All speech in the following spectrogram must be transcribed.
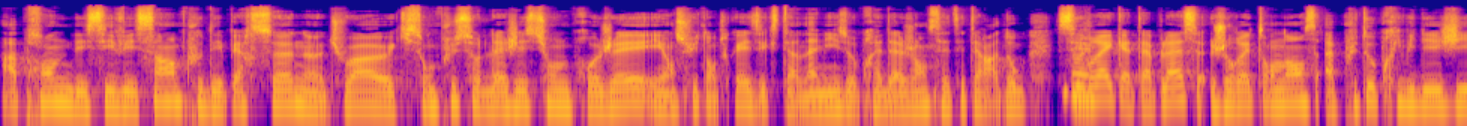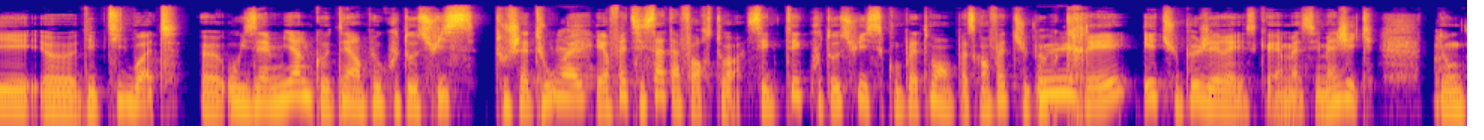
à prendre des CV simples ou des personnes, euh, tu vois, euh, qui sont plus sur de la gestion de projet et ensuite, en tout cas, ils externalisent auprès d'agences, etc. Donc, c'est vrai qu'à ta place, j'aurais tendance à plutôt privilégier des petites boîtes où ils aiment bien le côté un peu couteau suisse, touche à tout. Et en fait, c'est ça ta force, toi. C'est que t'es couteau suisse complètement parce qu'en fait, tu peux créer et tu peux gérer. C'est quand même assez magique. Donc,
